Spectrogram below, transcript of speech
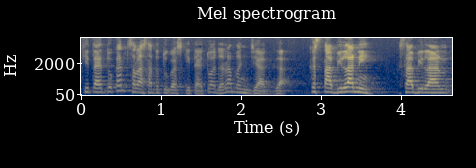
kita itu kan salah satu tugas kita itu adalah menjaga kestabilan nih, kestabilan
